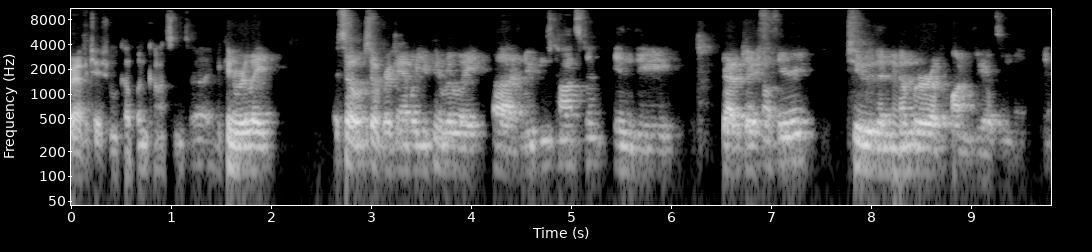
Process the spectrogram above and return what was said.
gravitational coupling constants. Uh, you can relate, so, so for example, you can relate uh, Newton's constant in the gravitational theory to the number of quantum fields in the, in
